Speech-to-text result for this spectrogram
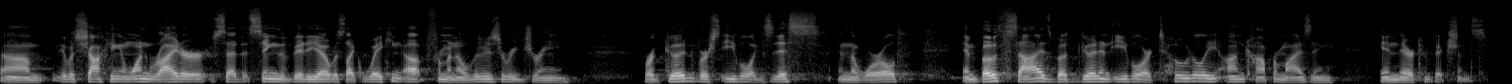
um, it was shocking. And one writer said that seeing the video was like waking up from an illusory dream where good versus evil exists in the world. And both sides, both good and evil, are totally uncompromising in their convictions.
